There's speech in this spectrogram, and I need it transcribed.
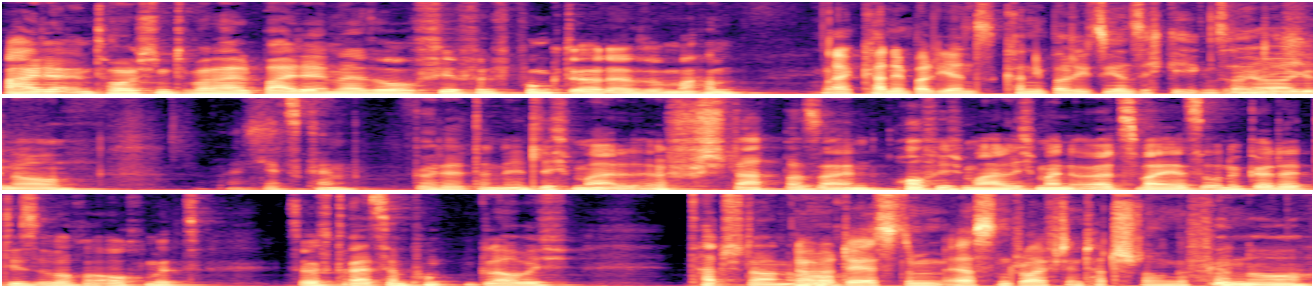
beide enttäuschend, weil halt beide immer so vier, fünf Punkte oder so machen. Ja, kannibalisieren, kannibalisieren sich gegenseitig. Ja, genau. Jetzt kann Göttert dann endlich mal äh, startbar sein. Hoffe ich mal. Ich meine, Erz war jetzt ohne Göttert diese Woche auch mit 12, 13 Punkten, glaube ich. Touchdown Ja, auch. der ist im ersten Drive den Touchdown gefangen. Genau.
